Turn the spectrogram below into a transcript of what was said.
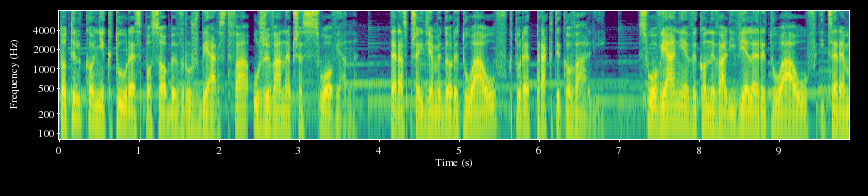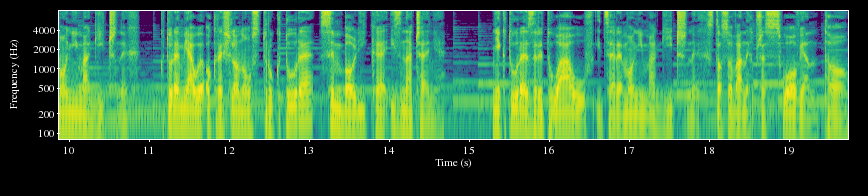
To tylko niektóre sposoby wróżbiarstwa używane przez Słowian. Teraz przejdziemy do rytuałów, które praktykowali. Słowianie wykonywali wiele rytuałów i ceremonii magicznych, które miały określoną strukturę, symbolikę i znaczenie. Niektóre z rytuałów i ceremonii magicznych stosowanych przez Słowian to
